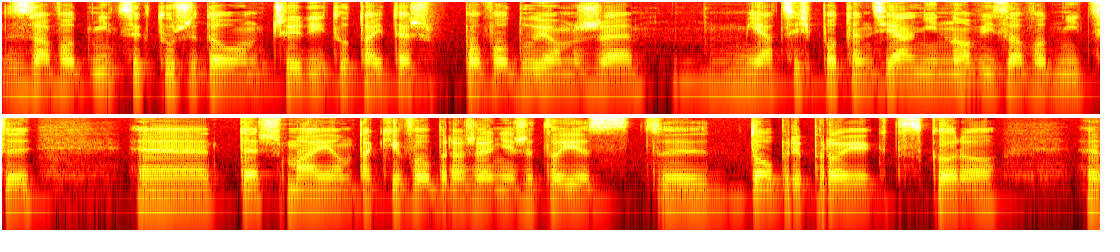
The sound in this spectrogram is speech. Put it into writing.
Zawodnicy, którzy dołączyli tutaj też powodują, że jacyś potencjalni nowi zawodnicy też mają takie wyobrażenie, że to jest e, dobry projekt, skoro e,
